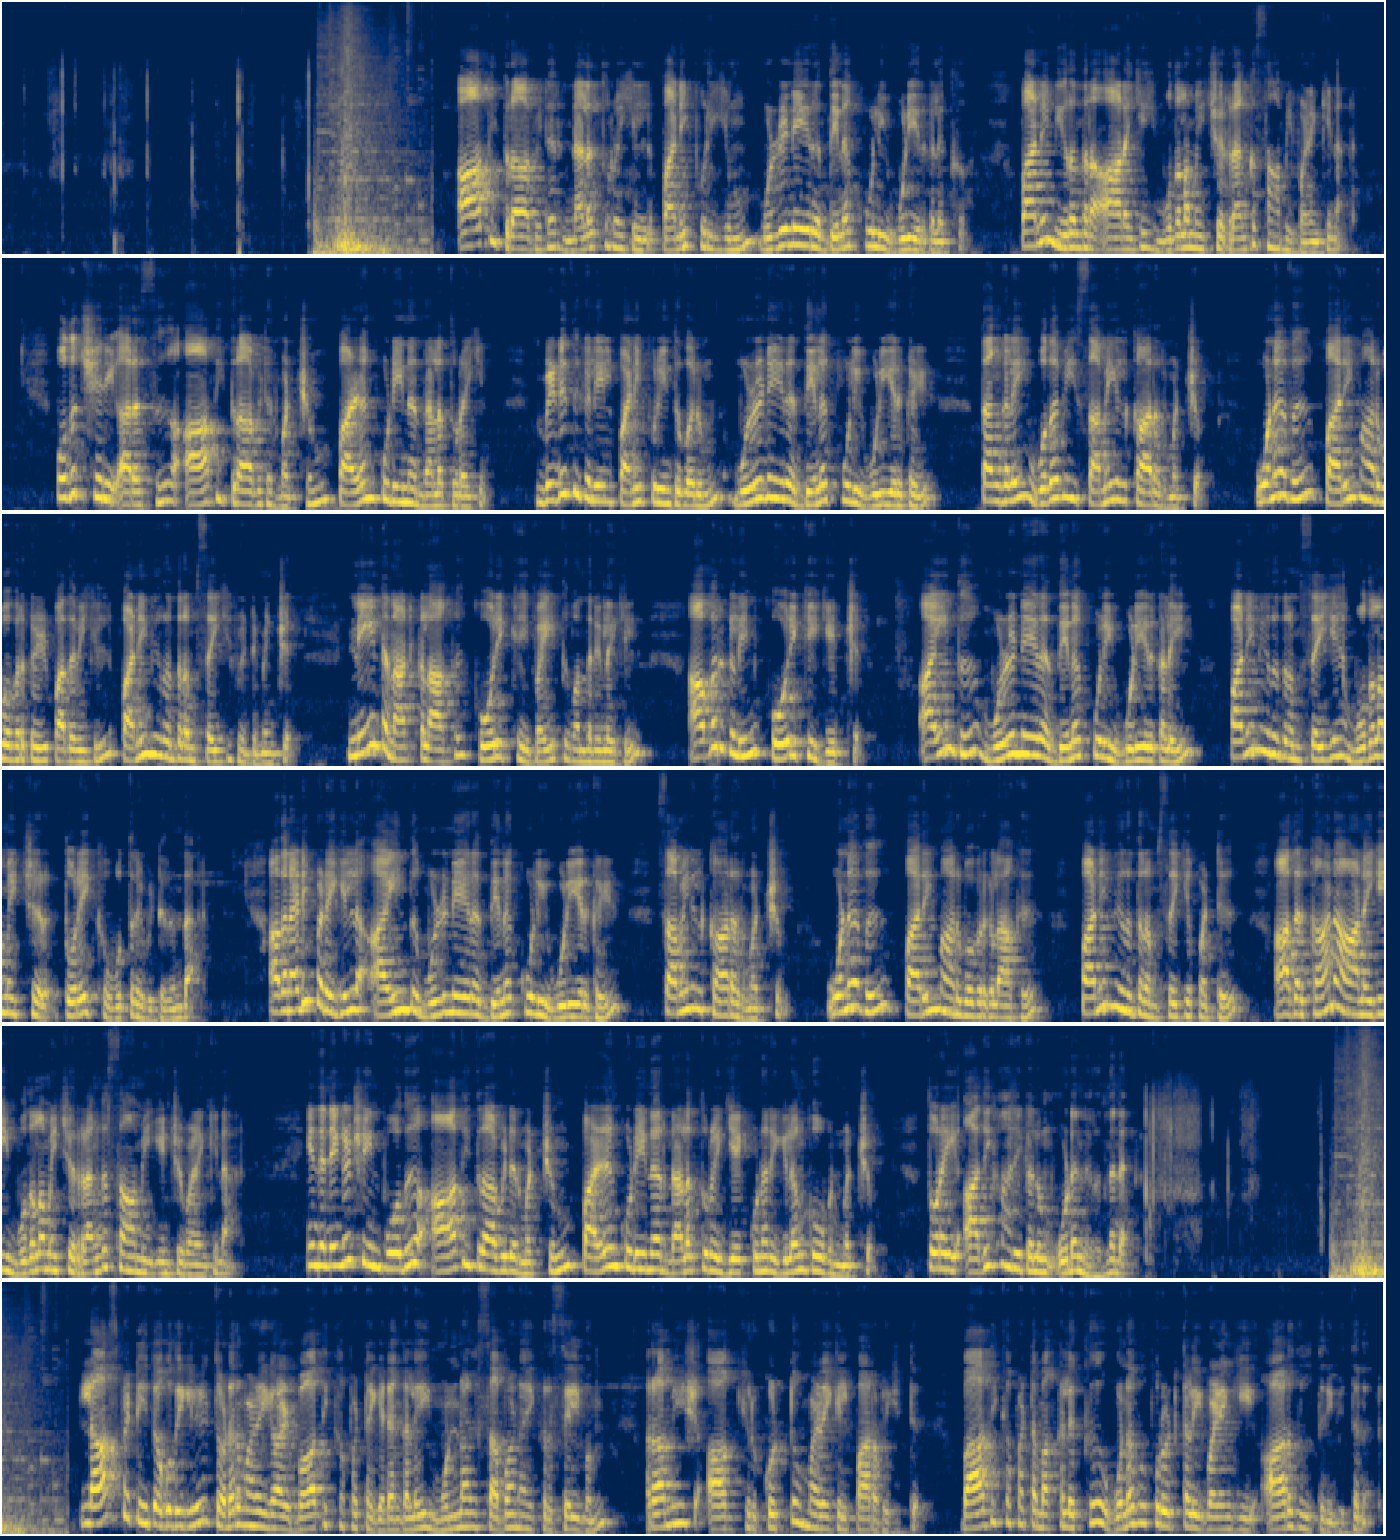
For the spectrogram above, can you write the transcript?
ஆதி திராவிடர் நலத்துறையில் பணிபுரியும் முழுநேர தினக்கூலி ஊழியர்களுக்கு பணி நிரந்தர ஆணையை முதலமைச்சர் ரங்கசாமி வழங்கினார். புதுச்சேரி அரசு ஆதி திராவிடர் மற்றும் பழங்குடியினர் நலத்துறையின் விடுதிகளில் பணிபுரிந்து வரும் முழுநேர தினக்கூலி ஊழியர்கள் தங்களை உதவி சமையல்காரர் மற்றும் உணவு பரிமாறுபவர்கள் பதவியில் பணி நிரந்தரம் செய்ய வேண்டும் என்று நீண்ட நாட்களாக கோரிக்கை வைத்து வந்த நிலையில் அவர்களின் கோரிக்கை ஏற்று ஐந்து முழுநேர தினக்கூலி ஊழியர்களை பணி நிரந்தரம் செய்ய முதலமைச்சர் துறைக்கு உத்தரவிட்டிருந்தார். அதன் அடிப்படையில் ஐந்து முழுநேர தினக்கூலி ஊழியர்கள் சமையல்காரர் மற்றும் உணவு பரிமாறுபவர்களாக பணி நிரந்தரம் செய்யப்பட்டு அதற்கான ஆணையை முதலமைச்சர் ரங்கசாமி இன்று வழங்கினார். இந்த நிகழ்ச்சியின் போது ஆதி திராவிடர் மற்றும் பழங்குடியினர் நலத்துறை இயக்குனர் இளங்கோவன் மற்றும் துறை அதிகாரிகளும் உடனிருந்தனர். லாஸ்பேட்டை தொகுதியில் தொடர் மழையால் பாதிக்கப்பட்ட இடங்களை முன்னாள் சபாநாயகர் செல்வம் ரமேஷ் ஆகியோர் கொட்டும் மழையில் பார்வையிட்டு பாதிக்கப்பட்ட மக்களுக்கு உணவுப் பொருட்களை வழங்கி ஆறுதல் தெரிவித்தனர்.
